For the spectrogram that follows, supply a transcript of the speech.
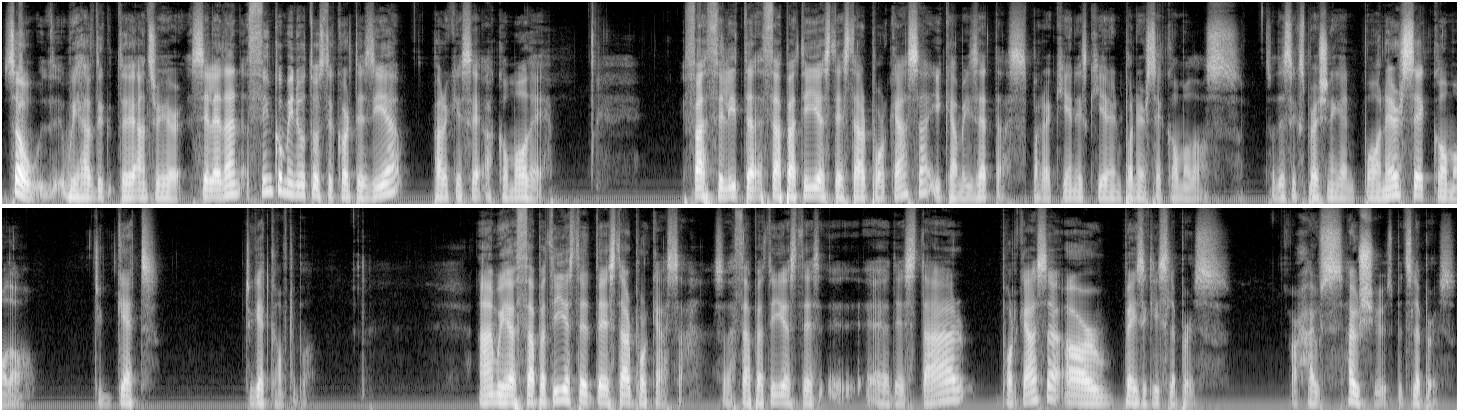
So we have the, the answer here. Se le dan cinco minutos de cortesía para que se acomode. Facilita zapatillas de estar por casa y camisetas para quienes quieren ponerse cómodos. So this expression again, ponerse cómodo, to get, to get comfortable. And we have zapatillas de, de estar por casa. So zapatillas de, uh, de estar por casa are basically slippers, or house house shoes, but slippers.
